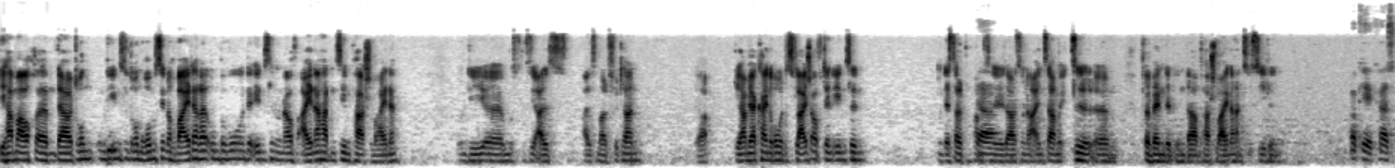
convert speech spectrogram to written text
Die haben auch ähm, da drum, um die Insel drumherum sind noch weitere unbewohnte Inseln und auf einer hatten sie ein paar Schweine. Und die äh, mussten sie als, als mal füttern. Ja. Die haben ja kein rotes Fleisch auf den Inseln. Und deshalb haben ja. sie da so eine einsame Insel ähm, verwendet, um da ein paar Schweine anzusiedeln. Okay, krass.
